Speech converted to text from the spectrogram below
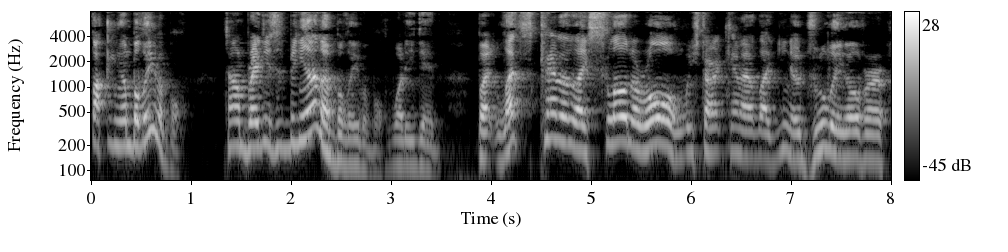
fucking unbelievable. Tom Brady's is beyond unbelievable what he did. But let's kind of like slow the roll and we start kind of like, you know, drooling over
